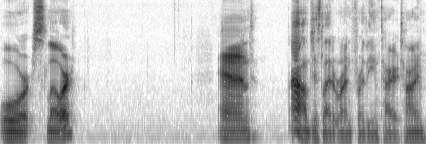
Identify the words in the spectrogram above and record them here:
or slower. And I'll just let it run for the entire time.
